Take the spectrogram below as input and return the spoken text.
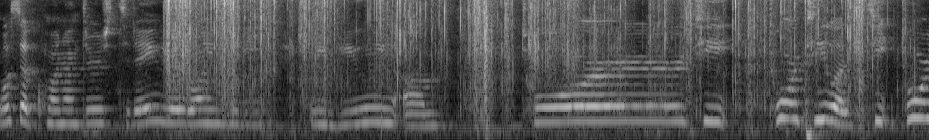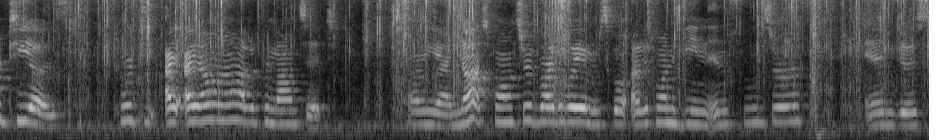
What's up, coin hunters? Today we are going to be reviewing um torti tortillas tortillas torti. I, I don't know how to pronounce it. Um yeah, not sponsored by the way. I'm just going. I just want to be an influencer and just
